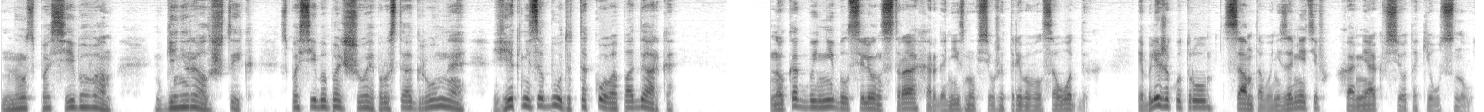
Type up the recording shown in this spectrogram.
«Ну, спасибо вам, генерал Штык. Спасибо большое, просто огромное. Век не забуду такого подарка». Но как бы ни был силен страх, организму все же требовался отдых. И ближе к утру, сам того не заметив, хомяк все-таки уснул.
